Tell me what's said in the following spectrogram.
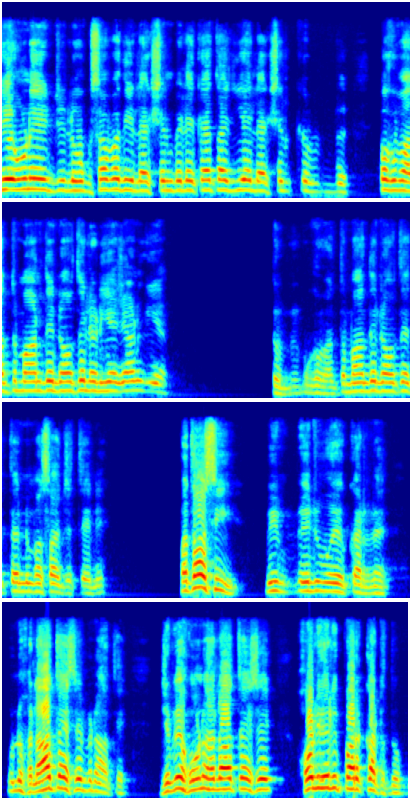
ਕਿ ਉਹਨੇ ਲੋਕ ਸਭਾ ਦੀ ਇਲੈਕਸ਼ਨ ਵੇਲੇ ਕਹਤਾ ਜੀ ਇਹ ਇਲੈਕਸ਼ਨ ਭਗਵੰਤ ਮਾਨ ਦੇ ਨਾਂ ਤੇ ਲੜੀਆਂ ਜਾਣਗੀਆਂ। ਤੇ ਭਗਵੰਤ ਮਾਨ ਦੇ ਨਾਂ ਤੇ ਤਿੰਨ ਮਸਾ ਜਿੱਤੇ ਨੇ। ਪਤਾ ਸੀ ਵੀ ਇਹਨੂੰ ਇਹ ਕਰਨਾ ਉਹਨੂੰ ਹਾਲਾਤ ਐਸੇ ਬਣਾਤੇ ਜਿਵੇਂ ਹੁਣ ਹਾਲਾਤ ਐਸੇ ਹੌਲੀ ਹੌਲੀ ਪਰ ਕੱਟ ਦੋ।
